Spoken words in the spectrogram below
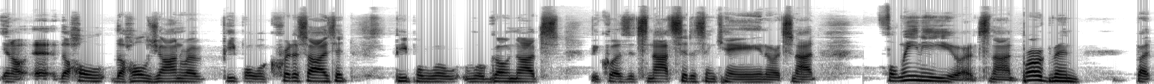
you know uh, the whole the whole genre. People will criticize it. People will will go nuts because it's not Citizen Kane or it's not Fellini or it's not Bergman. But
